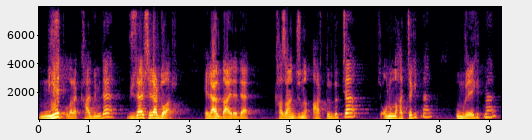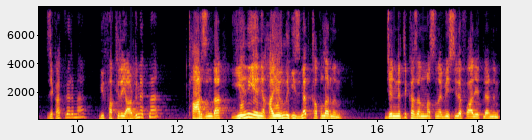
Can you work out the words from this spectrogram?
niyet olarak kalbimde güzel şeyler doğar. Helal dairede kazancını arttırdıkça işte onunla hacca gitme, umreye gitme, zekat verme, bir fakire yardım etme tarzında yeni yeni hayırlı hizmet kapılarının cenneti kazanmasına vesile faaliyetlerinin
